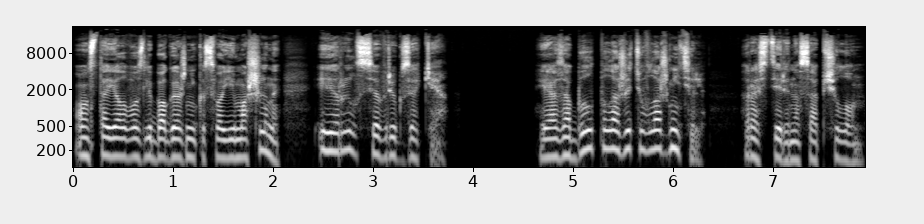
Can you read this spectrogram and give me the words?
Он стоял возле багажника своей машины и рылся в рюкзаке. «Я забыл положить увлажнитель», — растерянно сообщил он.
